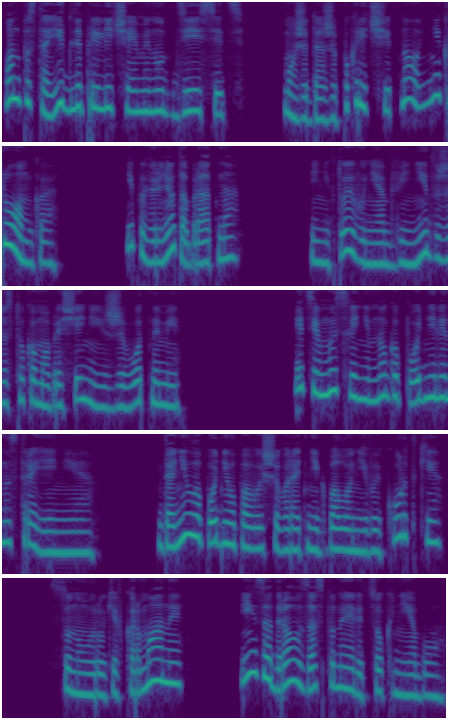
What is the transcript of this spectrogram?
Он постоит для приличия минут десять, может, даже покричит, но не громко, и повернет обратно. И никто его не обвинит в жестоком обращении с животными. Эти мысли немного подняли настроение. Данила поднял повыше воротник балоньевой куртки, сунул руки в карманы и задрал заспанное лицо к небу.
